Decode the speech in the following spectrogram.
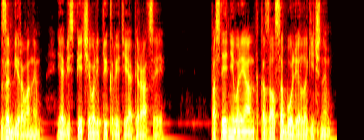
к зомбированным и обеспечивали прикрытие операции. Последний вариант казался более логичным.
